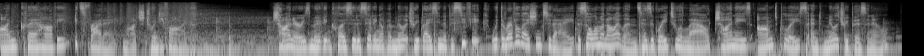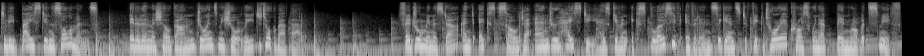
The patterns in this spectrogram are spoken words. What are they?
I'm Claire Harvey. It's Friday, March 25. China is moving closer to setting up a military base in the Pacific. With the revelation today, the Solomon Islands has agreed to allow Chinese armed police and military personnel to be based in the Solomons. Editor Michelle Gunn joins me shortly to talk about that. Federal Minister and ex soldier Andrew Hastie has given explosive evidence against Victoria Cross winner Ben Roberts-Smith,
